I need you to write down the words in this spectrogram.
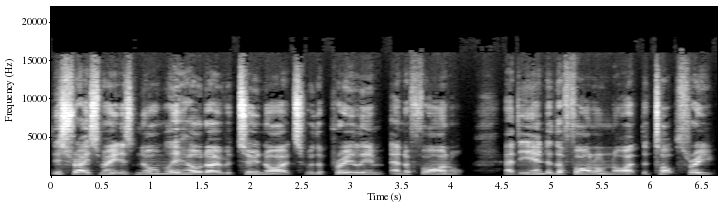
This race meet is normally held over two nights with a prelim and a final. At the end of the final night, the top three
